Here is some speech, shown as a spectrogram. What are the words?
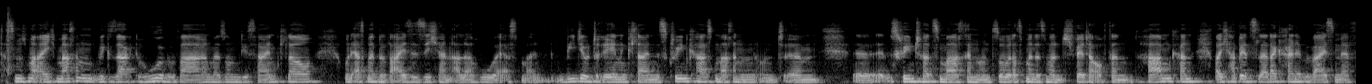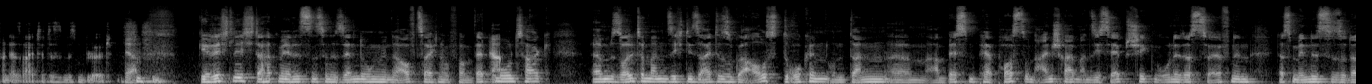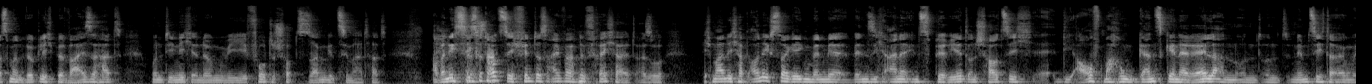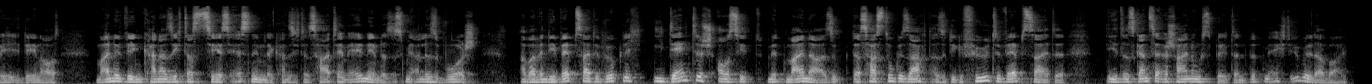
das muss man eigentlich machen. Wie gesagt, Ruhe bewahren bei so einem Design-Klau und erstmal Beweise sichern aller Ruhe. Erstmal ein Video drehen, einen kleinen Screencast machen und ähm, äh, Screenshots machen und so, dass man das mal später auch dann haben kann. Weil ich habe jetzt leider keine Beweise mehr von der Seite. Das ist ein bisschen blöd. Ja. Gerichtlich, da hatten wir ja letztens eine Sendung, eine Aufzeichnung vom Webmontag. Ja ähm, sollte man sich die Seite sogar ausdrucken und dann ähm, am besten per Post und Einschreiben an sich selbst schicken, ohne das zu öffnen, das Mindeste, sodass man wirklich Beweise hat und die nicht in irgendwie Photoshop zusammengezimmert hat. Aber nichtsdestotrotz, ich finde das einfach eine Frechheit. Also ich meine, ich habe auch nichts dagegen, wenn mir, wenn sich einer inspiriert und schaut sich äh, die Aufmachung ganz generell an und, und nimmt sich da irgendwelche Ideen raus. Meinetwegen kann er sich das CSS nehmen, der kann sich das HTML nehmen, das ist mir alles wurscht. Aber wenn die Webseite wirklich identisch aussieht mit meiner, also das hast du gesagt, also die gefühlte Webseite, die das ganze Erscheinungsbild, dann wird mir echt übel dabei.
